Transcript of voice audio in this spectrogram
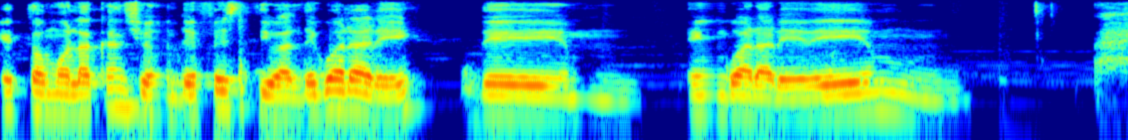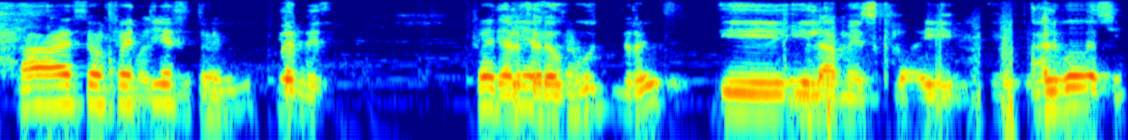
que tomó la canción de Festival de Guararé, de, en Guararé de... mm, Ah, eso fue ¿cómo Tiesto. Fue de Alfredo Tiesto. Gutiérrez y, y la mezcló ahí. ¿Algo así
